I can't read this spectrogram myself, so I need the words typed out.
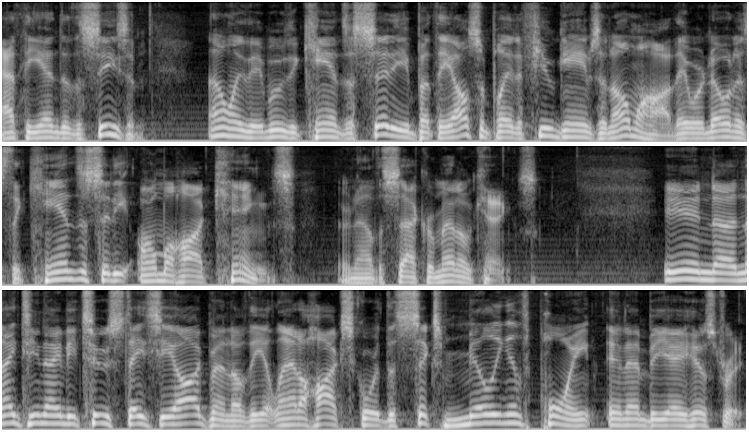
at the end of the season. Not only they moved to Kansas City, but they also played a few games in Omaha. They were known as the Kansas City Omaha Kings. They're now the Sacramento Kings. In uh, 1992, Stacey Augmon of the Atlanta Hawks scored the six millionth point in NBA history.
